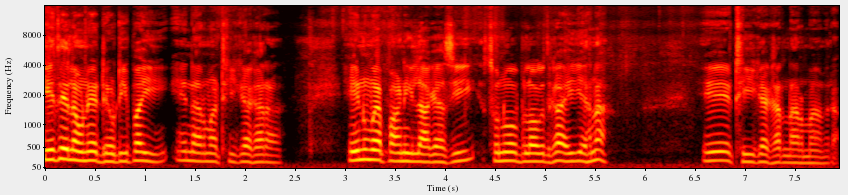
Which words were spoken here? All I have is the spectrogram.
ਇਹਦੇ ਲਾਉਣੇ ਡਿਊਟੀ ਭਾਈ। ਇਹ ਨਰਮਾ ਠੀਕ ਹੈ ਖਰਾ। ਇਹਨੂੰ ਮੈਂ ਪਾਣੀ ਲਾ ਗਿਆ ਸੀ। ਤੁਹਾਨੂੰ ਉਹ ਬਲੌਗ ਦਿਖਾਈ ਹੈ ਨਾ ਇਹ ਠੀਕ ਹੈ ਖਰ ਨਰਮਾ ਮੇਰਾ।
